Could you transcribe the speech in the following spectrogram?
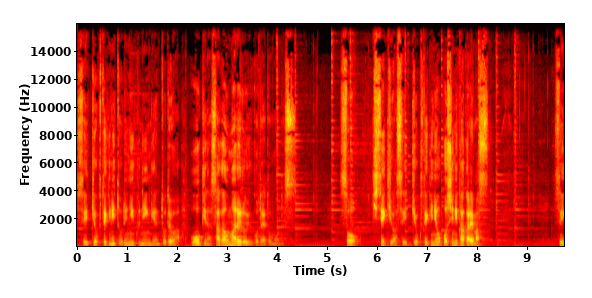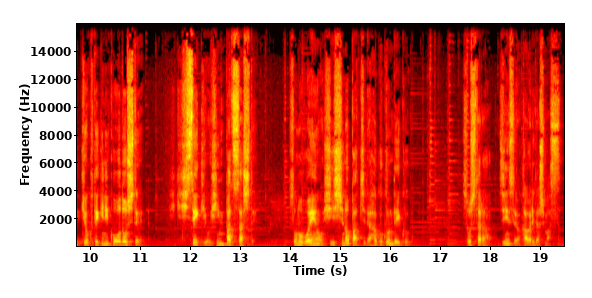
積極的に取りに行く人間とでは大きな差が生まれるいうことやと思うんです。そう奇跡は積極的に起こしにかかれます。積極的に行動して奇跡を頻発させてそのご縁を必死のパッチで育んでいく。そしたら人生は変わりだします。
